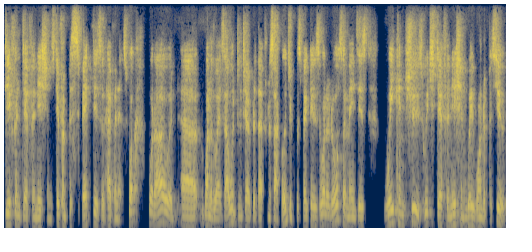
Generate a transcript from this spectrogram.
different definitions, different perspectives of happiness. What what I would uh, one of the ways I would interpret that from a psychological perspective is what it also means is we can choose which definition we want to pursue,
